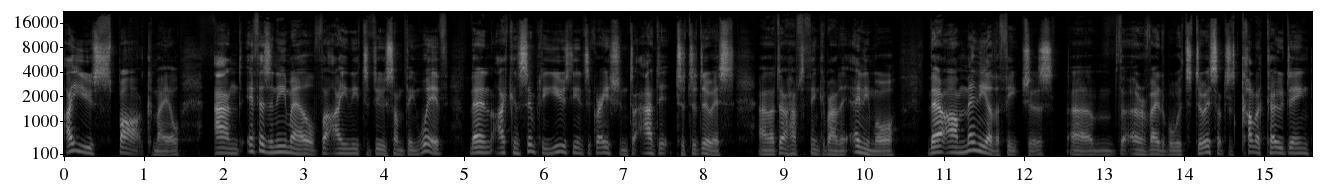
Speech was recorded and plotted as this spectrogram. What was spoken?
I use Spark Mail, and if there's an email that I need to do something with, then I can simply use the integration to add it to Todoist, and I don't have to think about it anymore. There are many other features um, that are available with Todoist, such as color coding.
